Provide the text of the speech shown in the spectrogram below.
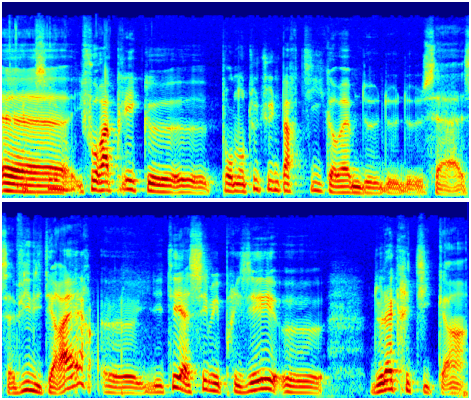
Euh, il faut rappeler que pendant toute une partie quand même de, sa, vie littéraire, euh, il était assez méprisé euh, de la critique. Hein.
